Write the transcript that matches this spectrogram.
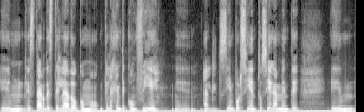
em, estar de este lado como que la gente confíe eh, al 100% ciegamente em,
